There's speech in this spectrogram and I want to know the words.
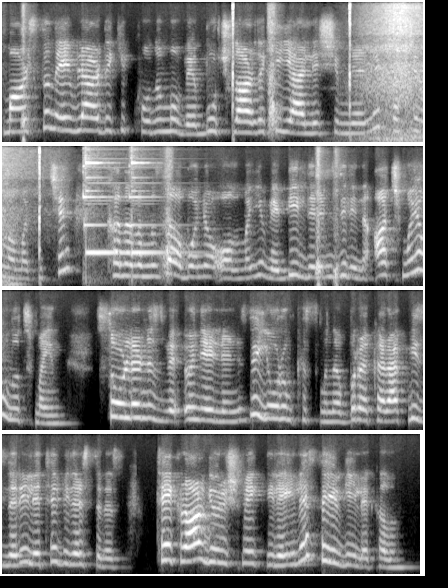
Mars'ın evlerdeki konumu ve burçlardaki yerleşimlerini kaçırmamak için kanalımıza abone olmayı ve bildirim zilini açmayı unutmayın. Sorularınız ve önerilerinizi yorum kısmına bırakarak bizlere iletebilirsiniz. Tekrar görüşmek dileğiyle, sevgiyle kalın.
